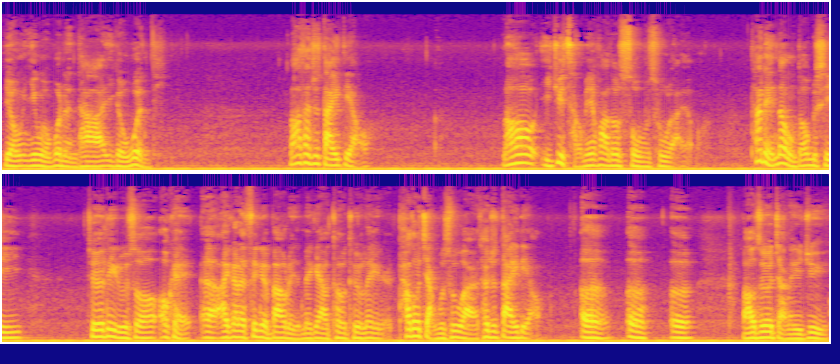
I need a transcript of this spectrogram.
用英文问了他一个问题，然后他就呆掉。然后一句场面话都说不出来哦，他连那种东西，就是例如说，OK，呃、，I gotta think about it，maybe I'll talk to you later，他都讲不出来，他就呆掉，呃呃呃，然后最后讲了一句，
